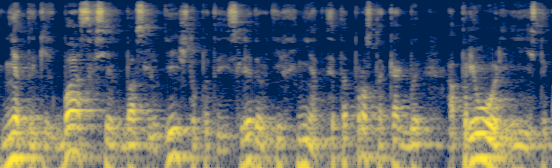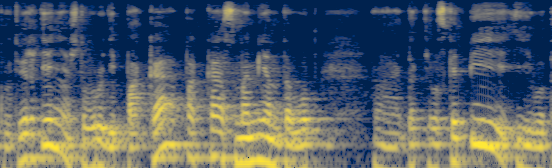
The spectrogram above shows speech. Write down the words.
Нет таких баз, всех баз людей, чтобы это исследовать, их нет. Это просто как бы априори есть такое утверждение, что вроде пока, пока с момента вот э, дактилоскопии и вот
